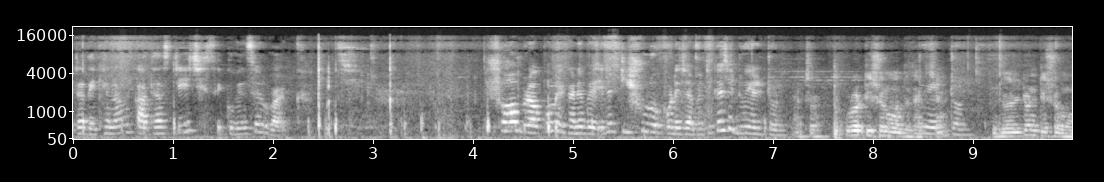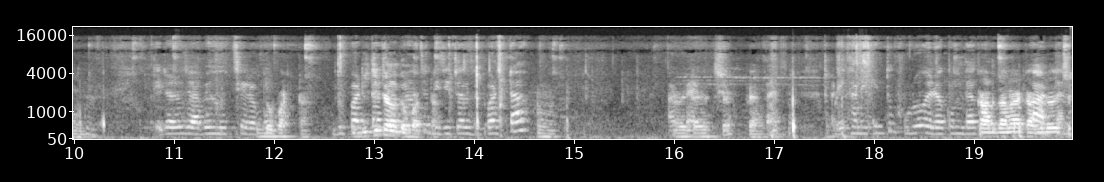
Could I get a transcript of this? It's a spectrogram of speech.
এটা দেখে নাও কাঁথা স্টিচ সিকোয়েন্সের ওয়ার্ক সব রকম এখানে এটা টিস্যুর ওপরে যাবে ঠিক আছে? ডুয়েল টোন আচ্ছা পুরো টিস্যুর মধ্যে থাকছে? ডুয়েল টোন ডুয়েল টোন টিস্যুর মধ্যে। এটারও যাবে হচ্ছে এরকম দোপাট্টা। ডিজিটাল দোপাট্টা। ডিজিটাল দুপাট্টা। হুম। আর এটা হচ্ছে প্যান্ট। আর এখানে কিন্তু পুরো এরকম দেখো কারদানার কাজ রয়েছে।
